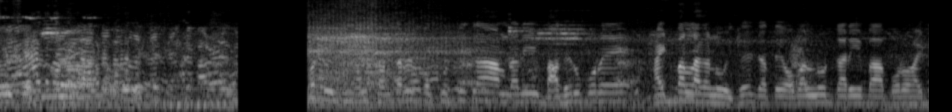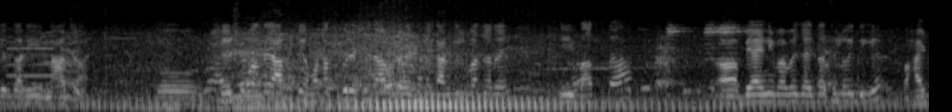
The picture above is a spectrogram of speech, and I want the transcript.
রয়েছে। সরকারের পক্ষ থেকে আমরা এই বাঁধের উপরে হাইট বার লাগানো হয়েছে, যাতে ওভারলোড গাড়ি বা বড় হাইটের গাড়ি না যায়। তো সেই সুবাদে আজকে হঠাৎ করে সেটা আমাদের এখানে কার্গিল বাজারে এই বাসটা বেআইনিভাবে যাইতেছিল ওইদিকে। হাইট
